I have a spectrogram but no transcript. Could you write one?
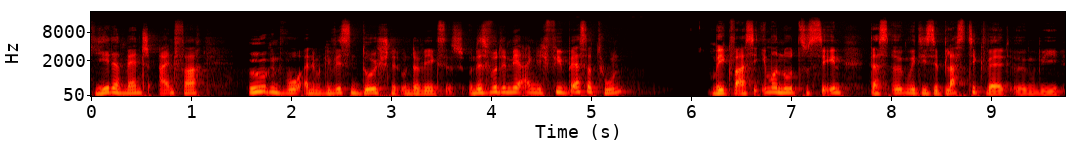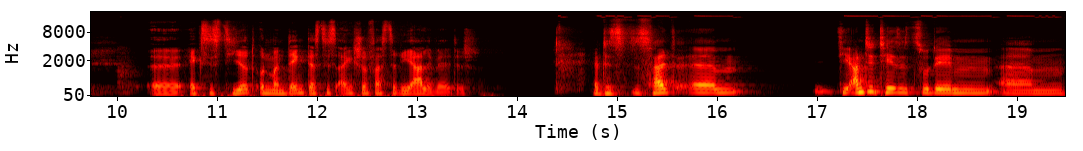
jeder Mensch einfach irgendwo einem gewissen Durchschnitt unterwegs ist. Und das würde mir eigentlich viel besser tun, wie quasi immer nur zu sehen, dass irgendwie diese Plastikwelt irgendwie äh, existiert und man denkt, dass das eigentlich schon fast die reale Welt ist. Ja, das, das ist halt ähm, die Antithese zu dem ähm,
